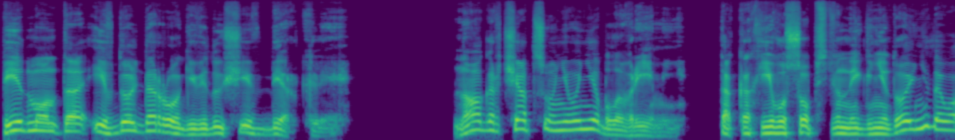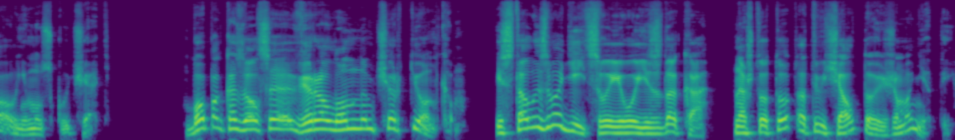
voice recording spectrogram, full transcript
Пидмонта и вдоль дороги, ведущей в Беркли. Но огорчаться у него не было времени, так как его собственный гнедой не давал ему скучать. Боб оказался вероломным чертенком и стал изводить своего ездока, на что тот отвечал той же монетой.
